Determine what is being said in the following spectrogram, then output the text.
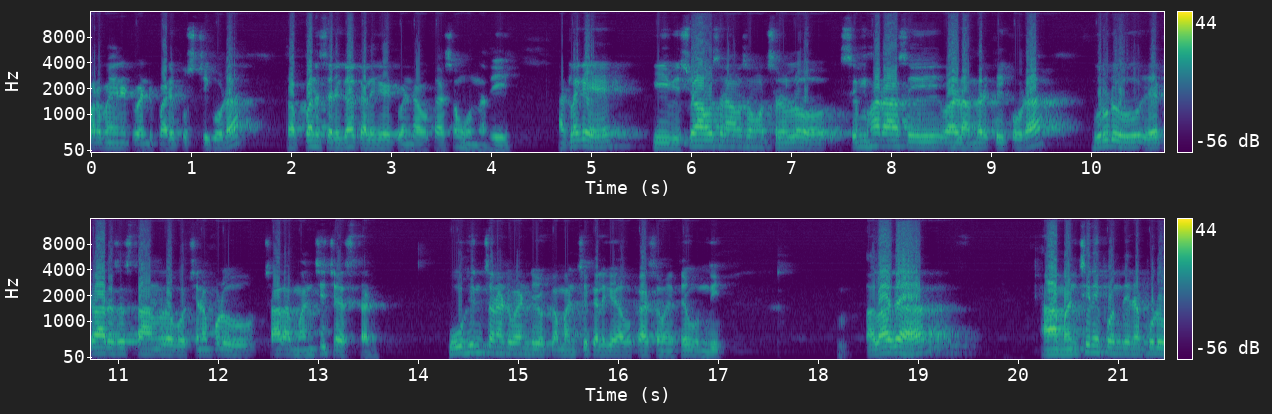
పరమైనటువంటి పరిపుష్టి కూడా తప్పనిసరిగా కలిగేటువంటి అవకాశం ఉన్నది. అట్లాగే ఈ విశ్వావసనామ సంవత్సరంలో సింహరాశి వాళ్ళందరికీ కూడా గురుడు ఏకాదశ స్థానంలోకి వచ్చినప్పుడు చాలా మంచి చేస్తాడు. ఊహించనటువంటి యొక్క మంచి కలిగే అవకాశం అయితే ఉంది. అలాగా ఆ మంచిని పొందినప్పుడు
